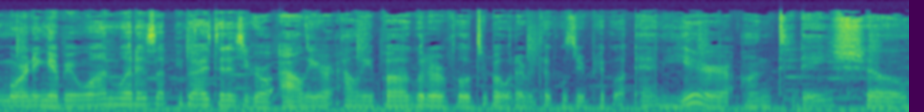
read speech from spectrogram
morning, everyone. What is up, you guys? It is your girl Alliie or Alliie Bug, whatever floats your boat, whatever tickles your pickle. And here on today's show,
